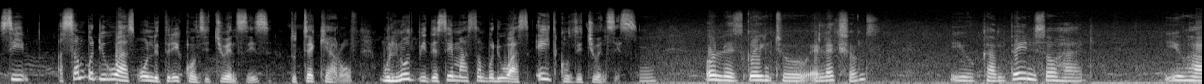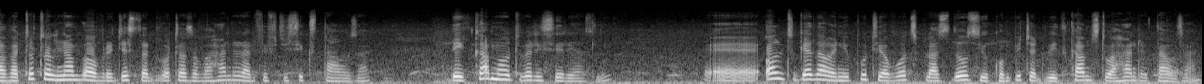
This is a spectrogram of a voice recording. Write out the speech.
See, somebody who has only three constituencies to take care of will not be the same as somebody who has eight constituencies. Always going to elections, you campaign so hard, you have a total number of registered voters of 156,000. They come out very seriously. Uh, altogether, when you put your votes plus those you competed with, comes to 100,000.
